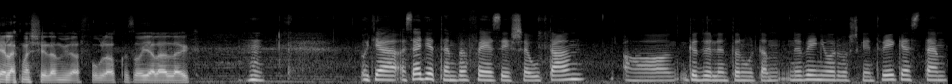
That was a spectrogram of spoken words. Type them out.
Kérlek, mesélj mivel foglalkozol jelenleg. Ugye az egyetem befejezése után a Gödöllön tanultam, növényorvosként végeztem,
